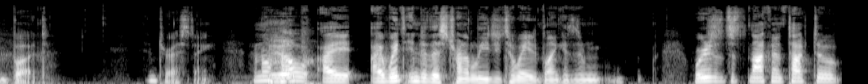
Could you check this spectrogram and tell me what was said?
But interesting. I don't know Yep. how I I went into this trying to lead you to weighted blankets, and we're just just not going to talk to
